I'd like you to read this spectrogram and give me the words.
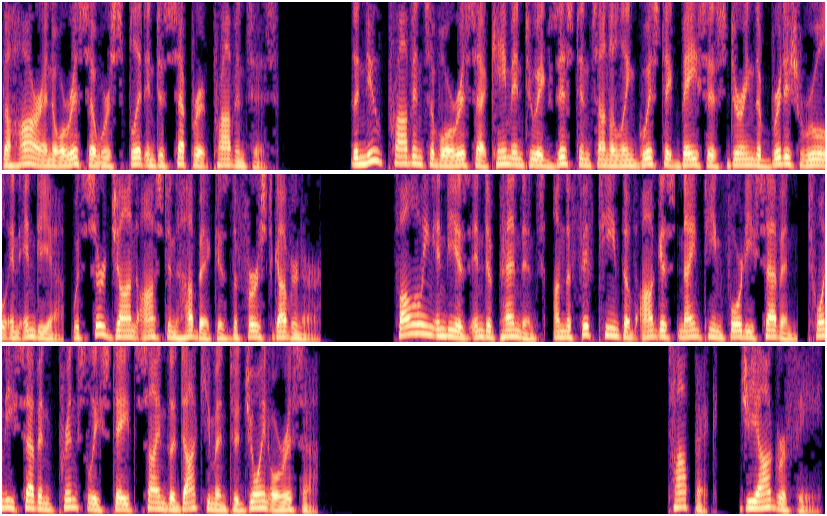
Bihar and Orissa were split into separate provinces. The new province of Orissa came into existence on a linguistic basis during the British rule in India, with Sir John Austin Hubback as the first governor. Following India's independence, on 15 August 1947, 27 princely states signed the document to join Orissa. Geography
